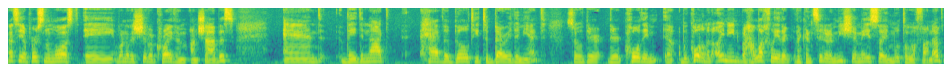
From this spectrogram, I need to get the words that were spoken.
Let's say a person lost a one of the Shiva Kroivim on Shabbos, and they did not have the ability to bury them yet. So they're they're called a, uh, we call them an oinin, but halachically they're, they're considered a misha mesa mutalafanav,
